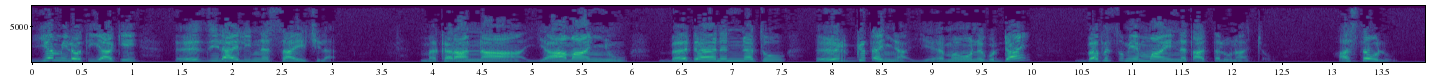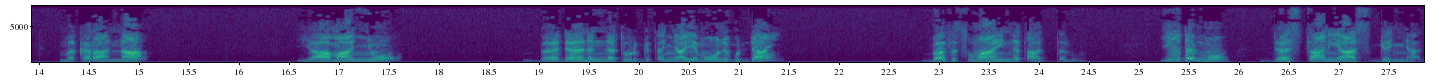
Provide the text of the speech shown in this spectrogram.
የሚለው ጥያቄ እዚህ ላይ ሊነሣ ይችላል። መከራና ያማኙ በደህንነቱ እርግጠኛ የመሆን ጉዳይ በፍጹም የማይነጣጠሉ ናቸው። አስተውሉ። መከራና ያማኙ በደህንነቱ እርግጠኛ የመሆን ጉዳይ በፍጹም አይነጣጠሉም። ይህ ደግሞ ደስታን ያስገኛል።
